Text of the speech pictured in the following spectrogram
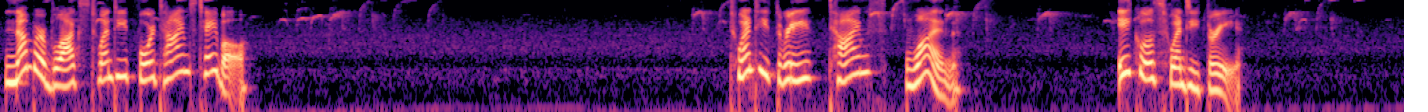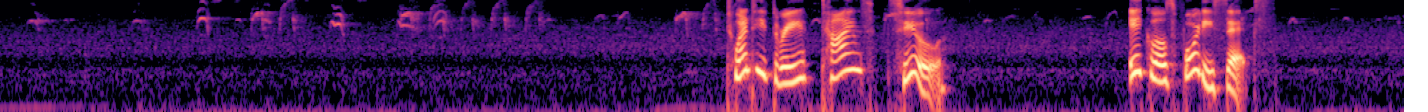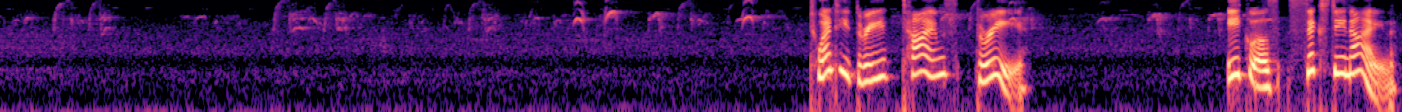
Numberblocks 24 times table. 23 times 1 equals 23. Twenty-three times two equals forty-six. Twenty-three times three equals 69.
